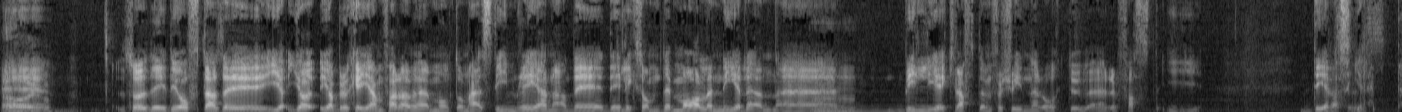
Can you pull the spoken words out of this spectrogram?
Ja, eh, Så det, det är ofta att jag, jag, jag, brukar jämföra det mot de här Steam-reorna. Det, det är liksom det maler ner den. Eh, mm. Viljekraften försvinner och du är fast i deras Precis. grepp.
